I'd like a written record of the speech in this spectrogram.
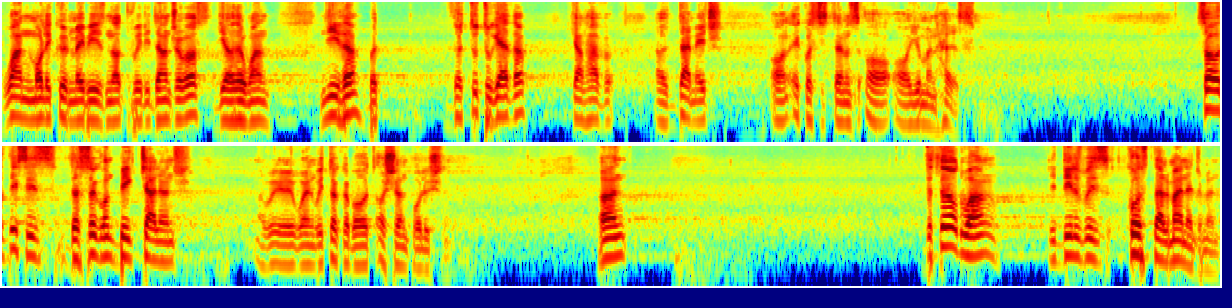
One molecule maybe is not really dangerous, the other one neither, but the two together can have a damage on ecosystems or, or human health. So this is the second big challenge when we talk about ocean pollution. And the third one, it deals with coastal management.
